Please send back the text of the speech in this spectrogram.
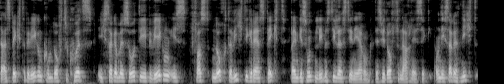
der Aspekt der Bewegung kommt oft zu kurz. Ich sage einmal so, die Bewegung ist fast noch der wichtigere Aspekt beim gesunden Lebensstil als die Ernährung. Das wird oft vernachlässigt. Und ich sage auch nicht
